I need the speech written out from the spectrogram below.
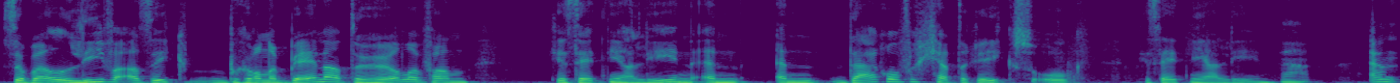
zowel Lieve als ik begonnen bijna te huilen van... Je bent niet alleen. En, en daarover gaat de reeks ook. Je bent niet alleen. Ja. En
